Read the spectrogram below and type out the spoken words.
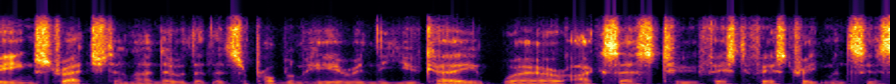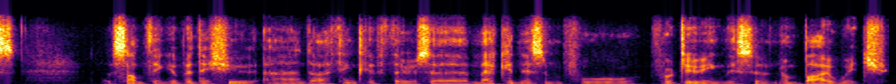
being stretched. And I know that there's a problem here in the UK where access to face-to-face treatments is something of an issue. And I think if there's a mechanism for for doing this and by which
